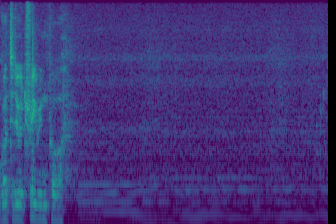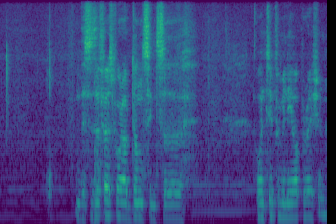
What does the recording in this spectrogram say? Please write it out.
I'm going to do a tree ring pour. And this is the first pour I've done since uh, I went in for my knee operation.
